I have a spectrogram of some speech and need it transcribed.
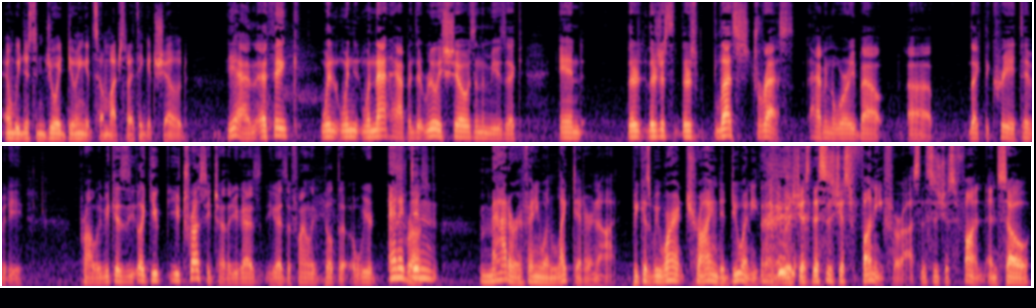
and we just enjoyed doing it so much that I think it showed. Yeah, and I think when when when that happens, it really shows in the music, and there's there's just there's less stress having to worry about uh, like the creativity, probably because like you you trust each other. You guys you guys have finally built a, a weird And it didn't matter if anyone liked it or not because we weren't trying to do anything. It was just this is just funny for us. This is just fun. And so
